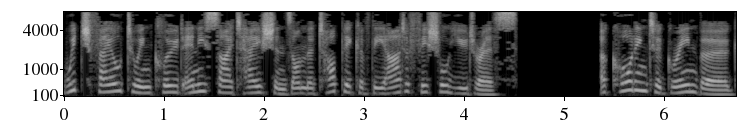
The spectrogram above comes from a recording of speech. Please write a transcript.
which failed to include any citations on the topic of the artificial uterus. According to Greenberg,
